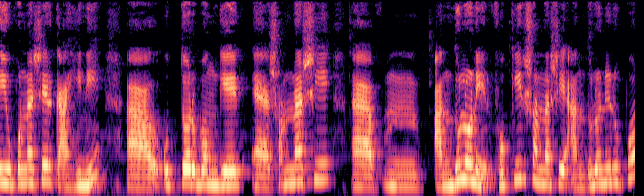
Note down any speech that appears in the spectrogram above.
এই উপন্যাসের কাহিনী উত্তরবঙ্গের সন্ন্যাসী আন্দোলনের, ফকির সন্ন্যাসী আন্দোলনের উপর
